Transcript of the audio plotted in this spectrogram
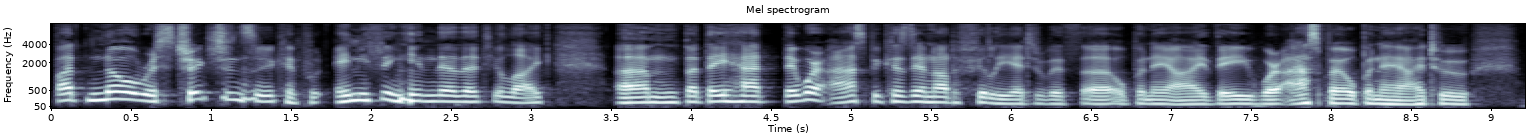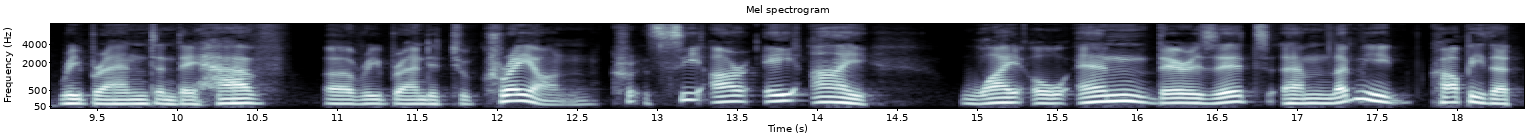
but no restrictions. So you can put anything in there that you like. Um, but they had they were asked because they're not affiliated with uh, OpenAI. They were asked by OpenAI to rebrand, and they have uh, rebranded to Craiyon, C R A I Y O N. There is it. Um, let me copy that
